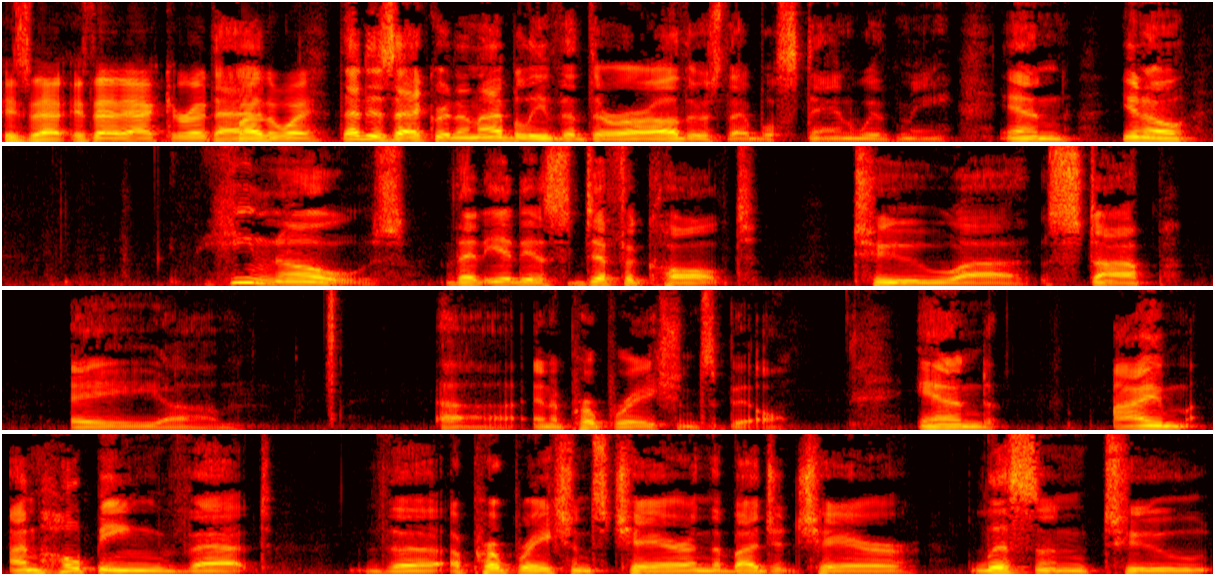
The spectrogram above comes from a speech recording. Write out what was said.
is that is that accurate, by the way? That is accurate, and I believe that there are others that will stand with me. And, you know, he knows that it is difficult to uh, stop a um, uh, an appropriations bill, and I'm I'm hoping that the appropriations chair and the budget chair listen to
